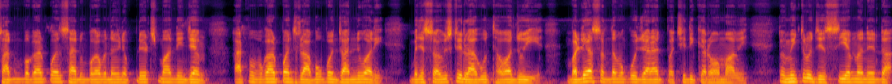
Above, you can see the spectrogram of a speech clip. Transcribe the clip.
સાતમું પગાર પંચ સાતમું પગાર નવીન અપડેટ્સમાંની જેમ આઠમું પગાર પંચ લાભો પણ જાન્યુઆરી બે હજાર છવ્વીસથી લાગુ થવા જોઈએ. ભલે આ સંદર્ભમાં કોઈ જાહેરાત પછીથી કરવામાં આવે. તો મિત્રો, જે સીએમના નેતા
